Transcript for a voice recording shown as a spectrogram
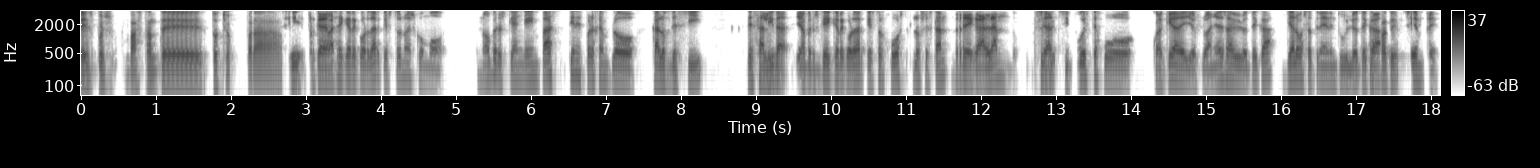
es pues bastante tocho para... Sí, porque además hay que recordar que esto no es como no, pero es que en Game Pass tienes, por ejemplo, Call of the Sea de salida. Ya, pero es que hay que recordar que estos juegos los están regalando. o sea, si tú este juego, cualquiera de ellos, lo añades a la biblioteca, ya lo vas a tener en tu biblioteca siempre.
